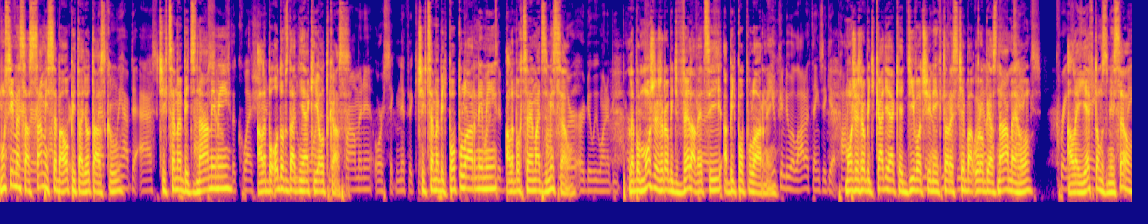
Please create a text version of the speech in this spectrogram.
Musíme sa sami seba opýtať otázku, či chceme byť známymi alebo odovzdať nejaký odkaz. Či chceme byť populárnymi alebo chceme mať zmysel. Lebo môžeš robiť veľa vecí a byť populárny. Môžeš robiť kadejaké divočiny, ktoré z teba urobia známeho, ale je v tom zmysel?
